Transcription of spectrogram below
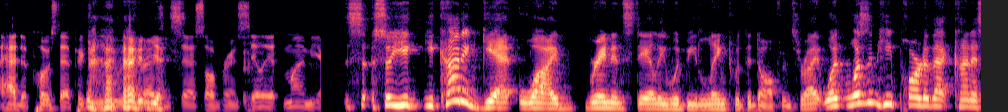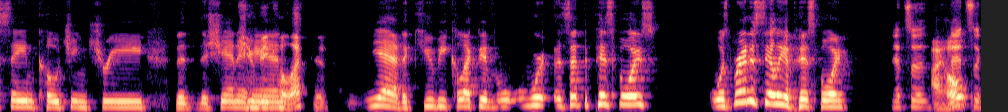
I had to post that picture of you yes. and say I saw Brandon Staley at the Miami so, so you you kind of get why Brandon Staley would be linked with the Dolphins, right? What wasn't he part of that kind of same coaching tree, the the Shanahan QB collective? Yeah, the QB collective. Were, is that the Piss Boys? Was Brandon Staley a Piss Boy? That's a I hope. A,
